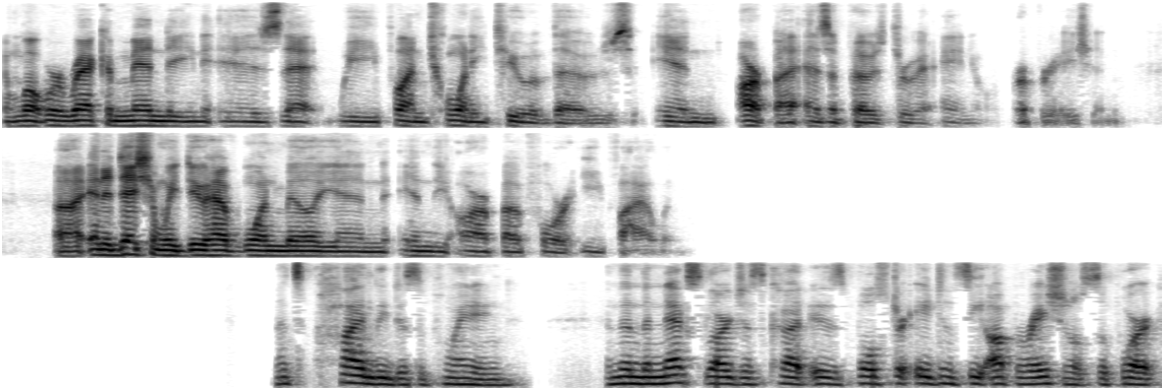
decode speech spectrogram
And what we're recommending is that we fund twenty-two of those in ARPA as opposed through an annual appropriation. Uh, in addition, we do have one million in the ARPA for e-filing. That's highly disappointing. And then the next largest cut is bolster agency operational support.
